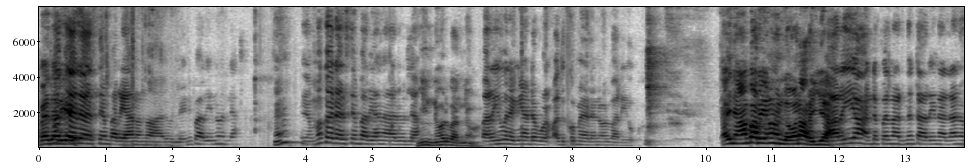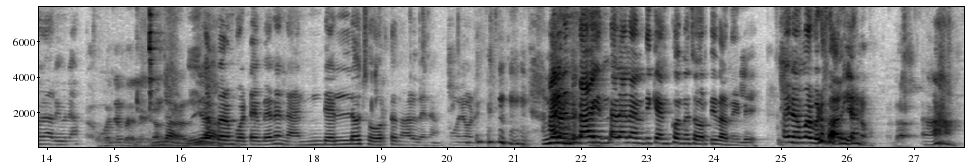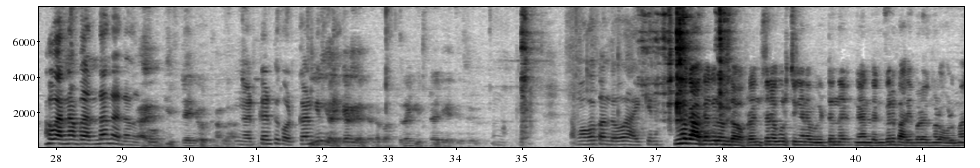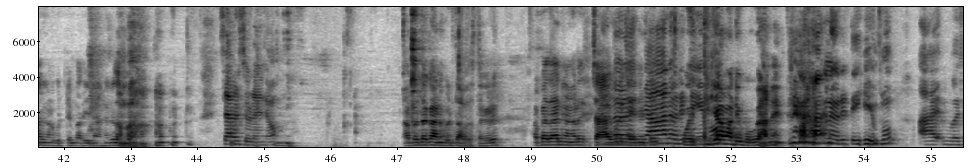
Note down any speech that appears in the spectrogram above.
രഹസ്യം പറയാനൊന്നും ആരുമില്ല. ഇനി പറയുന്നില്ല നമുക്ക് രഹസ്യം പറയാൻ ആരുമില്ല. നീ എന്നോട് പറഞ്ഞോ? പറയൂലെങ്കിൽ എന്റെ അതുക്കും മേലനോട് പറയൂ. അത് ഞാൻ പറയണോ? ഓൻ അറിയാ. അറിയാ എന്റെ പേര് നടന്നിട്ട് അറിയണ അല്ലാണ്ട് ഓൻ അറിയൂല. ഓന്റെ പേരല്ലേ? എന്താ എന്റെ പേരും പോട്ടെ ഇവനെന്നാ എന്റെ എല്ലോ ചോർത്ത നാൾ വേനാ മോനോട് അതിനെന്തായി ഇന്നലെ എനിക്ക് എനിക്കൊന്ന് ചോർത്തി തന്നില്ലേ? അത് നമ്മൾ ഇവിടെ പറയണോ? അല്ല. ആ അത് പറഞ്ഞപ്പോ എന്താന്ന് തന്നെ നോക്കൂ. ഗിഫ്റ്റ് ആയിട്ട് കൊടുക്കാനുള്ള ഇടക്കിടക്ക് കൊടുക്കാൻ നമുക്കൊക്കെ എന്തോ അയക്കുന്നു നിങ്ങൾക്ക് ആർക്കെങ്കിലും ഉണ്ടോ? ഫ്രണ്ട്സിനെ കുറിച്ച് ഇങ്ങനെ വീട്ടിൽ നിന്ന് ഞാൻ എന്തെങ്കിലും പറയുമ്പോൾ നിങ്ങൾ ഓൾമാർ നിങ്ങൾ കുറ്റം പറയുന്ന അങ്ങനെ സംഭവം? ചാടിച്ചുടനോ? അപ്പൊ ഇതൊക്കെയാണ് ഇവിടുത്തെ അവസ്ഥകൾ അപ്പൊ ഏതായാലും ഞങ്ങൾ ചായ കൂടി കഴിഞ്ഞിട്ട് ഒരുക്കാൻ വേണ്ടി പോവുകയാണ്. ഞാനൊരു ടീമും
